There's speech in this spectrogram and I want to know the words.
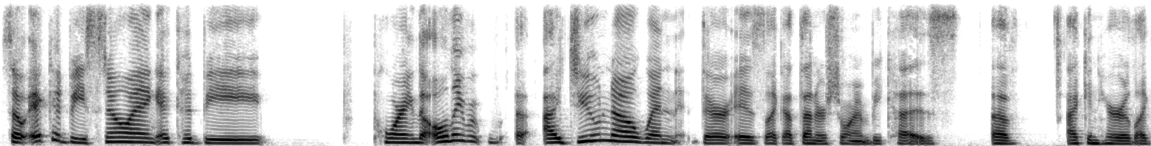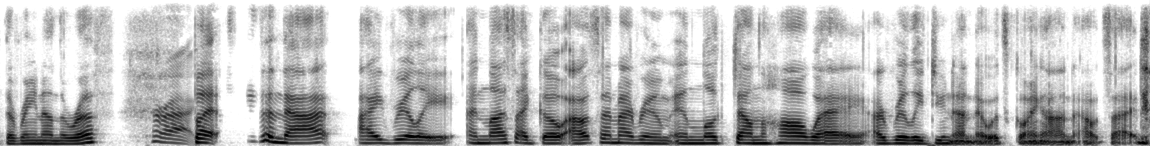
so it could be snowing, it could be pouring. The only uh, I do know when there is like a thunderstorm because of I can hear like the rain on the roof. Correct. But other than that, I really, unless I go outside my room and look down the hallway, I really do not know what's going on outside.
